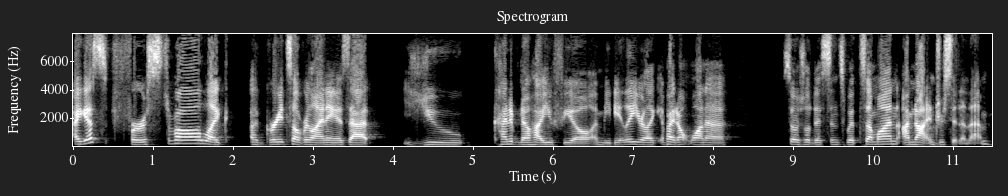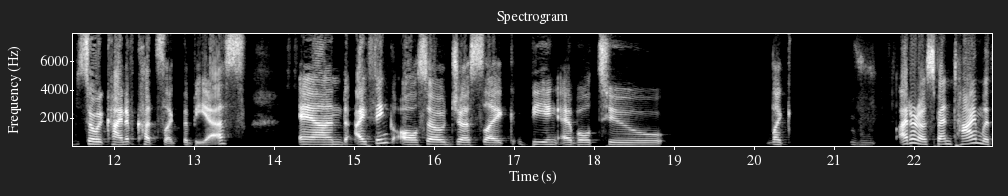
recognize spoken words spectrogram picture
I guess first of all, like a great silver lining is that you kind of know how you feel immediately. You're like, if I don't want to social distance with someone, I'm not interested in them. So it kind of cuts like the BS. And I think also just like being able to like I don't know, spend time with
